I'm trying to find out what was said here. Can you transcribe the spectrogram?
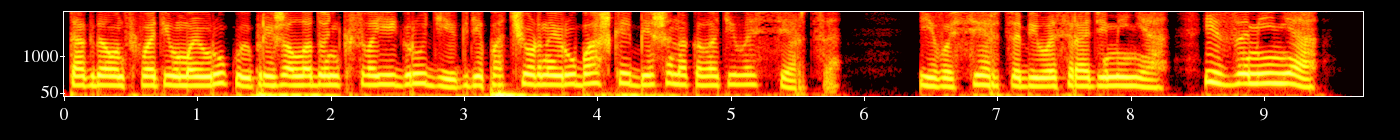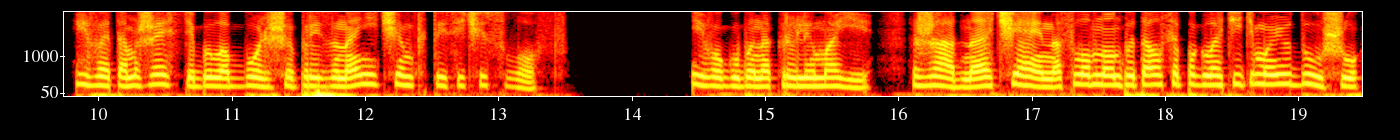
Тогда он схватил мою руку и прижал ладонь к своей груди, где под черной рубашкой бешено колотилось сердце. Его сердце билось ради меня, из-за меня — и в этом жесте было больше признаний, чем в тысячи слов. Его губы накрыли мои, жадно, отчаянно, словно он пытался поглотить мою душу.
